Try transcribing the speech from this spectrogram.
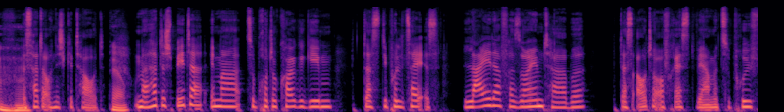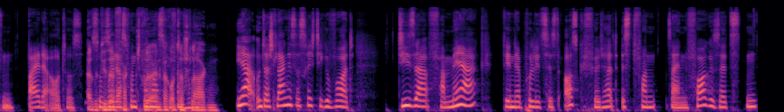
Mhm. Es hatte auch nicht getaut. Ja. Und man hatte später immer zu Protokoll gegeben, dass die Polizei es leider versäumt habe, das Auto auf Restwärme zu prüfen. Beide Autos. Also Sowohl dieser das von Fakt wurde einfach unterschlagen. Ja, unterschlagen ist das richtige Wort. Dieser Vermerk, den der Polizist ausgefüllt hat, ist von seinen Vorgesetzten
